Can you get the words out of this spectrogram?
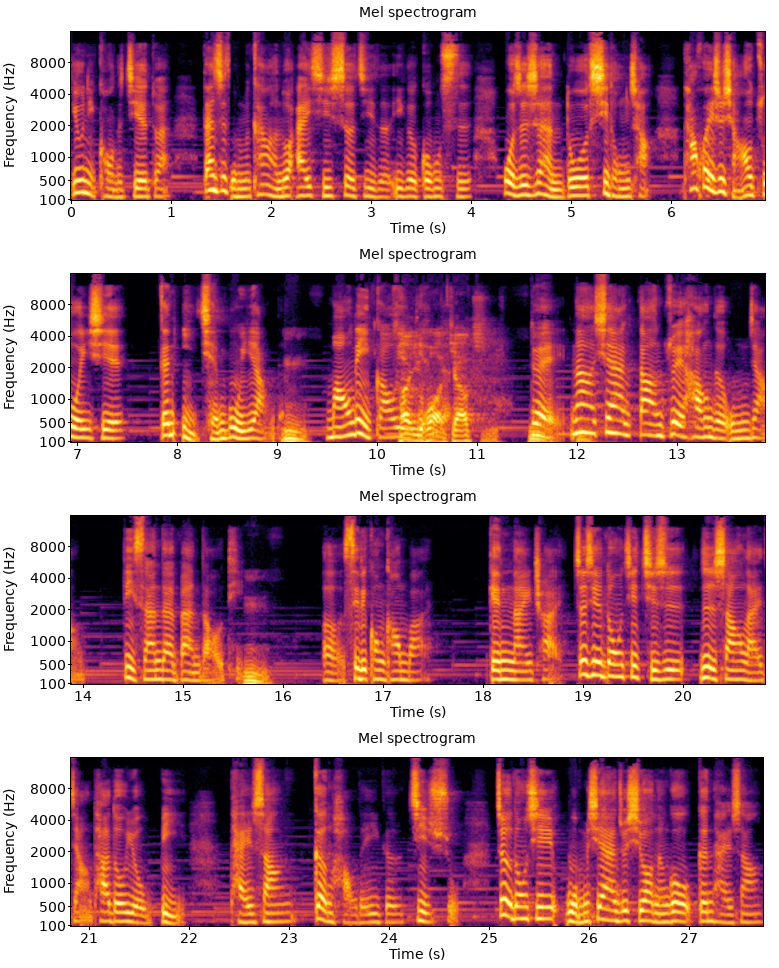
Unicorn 的阶段，但是我们看到很多 IC 设计的一个公司，或者是很多系统厂，他会是想要做一些跟以前不一样的，嗯，毛利高一点的，差异化价值，对，嗯、那现在当然最夯的，我们讲第三代半导体，嗯，呃，Silicon Carbide。Gallium Nitride 这些东西，其实日商来讲，它都有比台商更好的一个技术。这个东西，我们现在就希望能够跟台商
